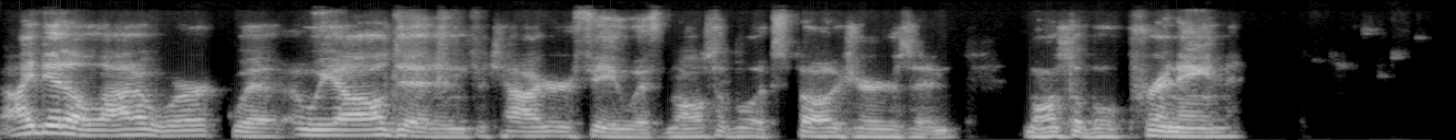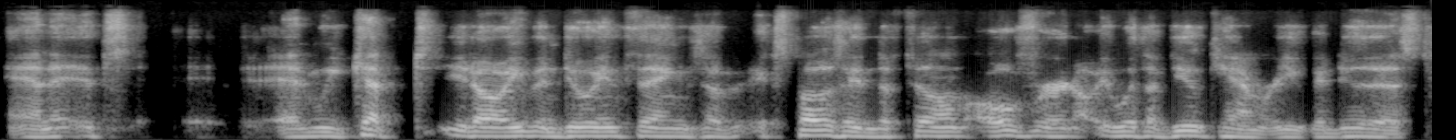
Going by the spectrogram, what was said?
I did a lot of work with, we all did in photography with multiple exposures and multiple printing. And it's, and we kept, you know, even doing things of exposing the film over and with a view camera. You can do this,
